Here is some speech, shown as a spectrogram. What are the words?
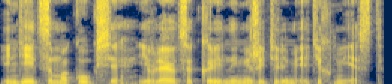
Индейцы Макукси являются коренными жителями этих мест.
